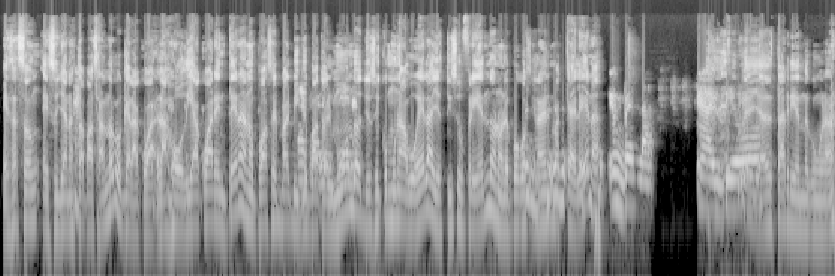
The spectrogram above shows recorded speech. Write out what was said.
Esas son, eso ya no está pasando porque la, la jodida cuarentena, no puedo hacer barbecue para todo el mundo. Yo soy como una abuela, yo estoy sufriendo, no le puedo cocinar más que a Elena. En verdad. Ay, Dios. Ella se está riendo como una.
